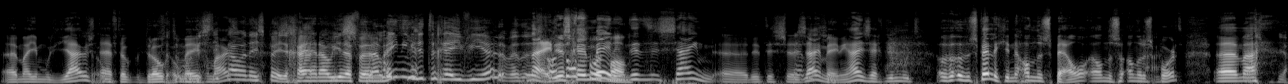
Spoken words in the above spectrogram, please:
Eh, maar je moet juist. Zo. Hij heeft ook droogte Zo, wat is dit meegemaakt. nou ineens, Peter? Ga jij nou hier even een mening zitten geven hier? Nee, dit is geen topsport, mening. man. Dit is zijn, eh, dit is, zijn mening. Hij zegt, je moet... Een spelletje, een ander spel, een ander, andere sport. Eh, maar, Ja.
